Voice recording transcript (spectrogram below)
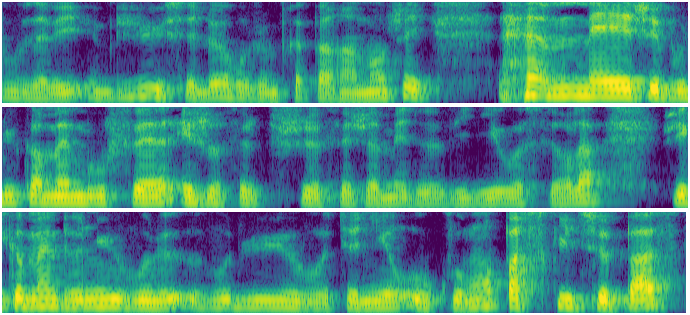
vous avez vu, c'est l'heure où je me prépare à manger. Mais j'ai voulu quand même vous faire, et je fais, je fais jamais de vidéo à cette heure-là, j'ai quand même venu voulu vous tenir au courant parce qu'il se passe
